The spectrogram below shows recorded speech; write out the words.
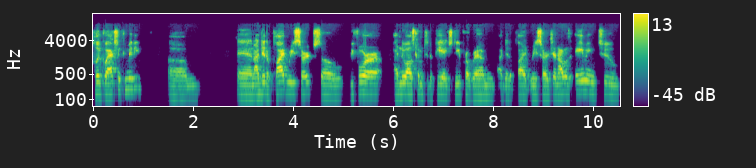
Political Action Committee. Um, and I did applied research. So before I knew I was coming to the PhD program, I did applied research, and I was aiming to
